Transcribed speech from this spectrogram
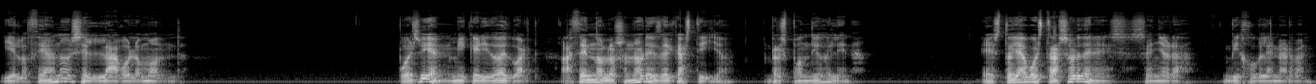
y el océano es el lago Lomond. Pues bien, mi querido Edward, hacednos los honores del castillo, respondió Elena. Estoy a vuestras órdenes, señora, dijo Glenarvan,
